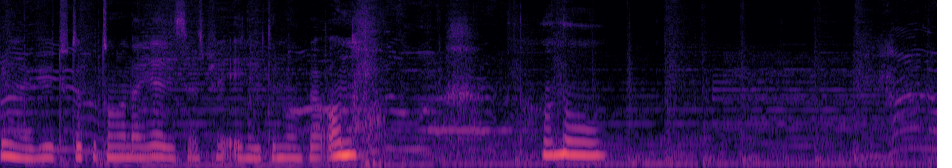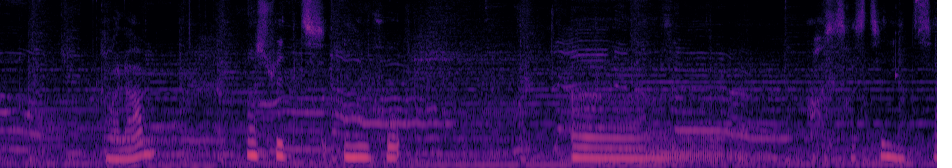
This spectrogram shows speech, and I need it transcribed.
Il m'a vu tout à coup tomber en arrière et laisser respirer et il a eu tellement peur. Oh non Oh non Voilà. Ensuite, il nous faut. Euh... Ah, ça serait stylé de ça.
